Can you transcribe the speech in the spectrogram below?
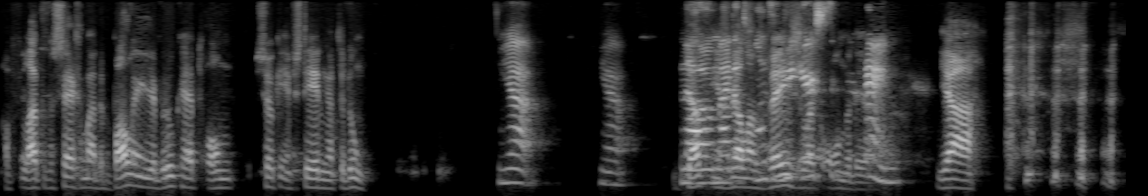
of laten we zeggen maar de bal in je broek hebt om zulke investeringen te doen. Ja, ja. Nou, maar dat vond ik niet eerst onderdeel. Ja,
